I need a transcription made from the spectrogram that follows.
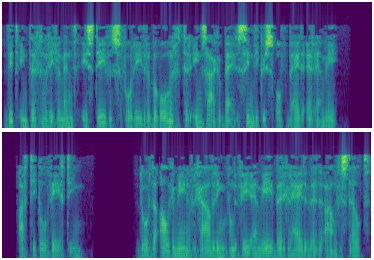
Dit intern reglement is tevens voor iedere bewoner ter inzage bij de syndicus of bij de RMW. Artikel 14. Door de algemene vergadering van de VMW Bergerheide werden aangesteld.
